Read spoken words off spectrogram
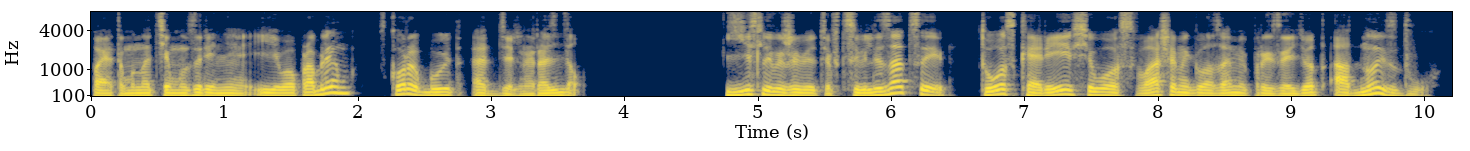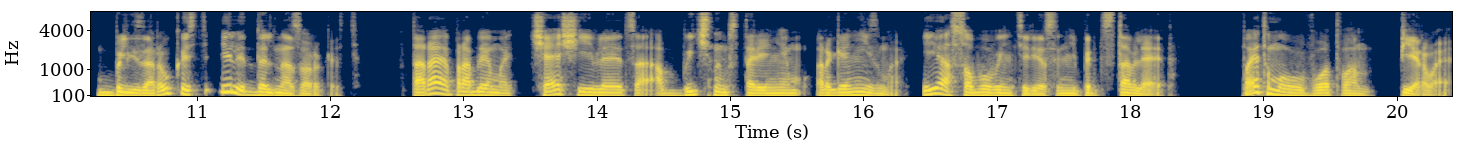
поэтому на тему зрения и его проблем скоро будет отдельный раздел. Если вы живете в цивилизации, то, скорее всего, с вашими глазами произойдет одно из двух – близорукость или дальнозоркость. Вторая проблема чаще является обычным старением организма и особого интереса не представляет. Поэтому вот вам первое.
